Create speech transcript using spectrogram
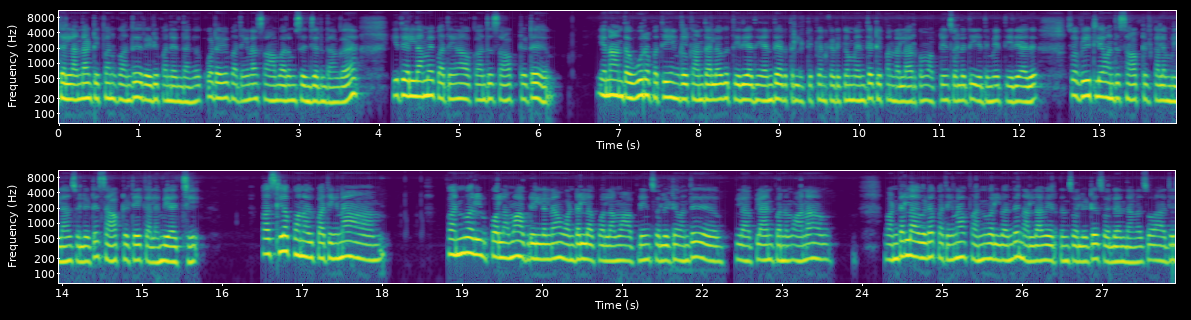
இதெல்லாம் தான் டிஃபனுக்கு வந்து ரெடி பண்ணியிருந்தாங்க. கூடவே பார்த்திங்கன்னா சாம்பாரும் செஞ்சுருந்தாங்க. இது எல்லாமே பார்த்திங்கன்னா உட்காந்து சாப்பிட்டுட்டு ஏன்னா அந்த ஊரை பற்றி எங்களுக்கு அந்த அளவுக்கு தெரியாது. எந்த இடத்துல டிஃபன் கிடைக்கும் எந்த டிஃபன் நல்லாயிருக்கும் அப்படின்னு சொல்லிட்டு எதுவுமே தெரியாது. ஸோ வீட்லேயே வந்து சாப்பிட்டுட்டு கிளம்பிடலான்னு சொல்லிட்டு சாப்பிட்டுட்டே கிளம்பியாச்சு. ஃபஸ்ட்டில் போனது பார்த்திங்கன்னா ஃபன் வேர்ல்டு போகலாமா அப்படி இல்லைன்னா ஒண்டர்லா போகலாமா அப்படின்னு சொல்லிட்டு வந்து ப்ளா பிளான் பண்ணோம். ஆனால் ஒண்டர்லா விட பார்த்திங்கன்னா ஃபன் வேர்ல்டு வந்து நல்லாவே இருக்குன்னு சொல்லிட்டு சொல்லியிருந்தாங்க. ஸோ அது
